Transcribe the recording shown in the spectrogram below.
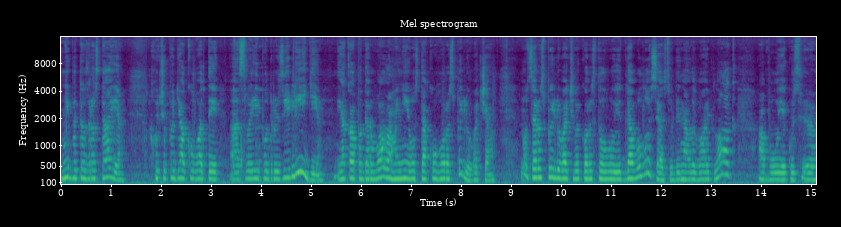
нібито зростає. Хочу подякувати своїй подрузі Ліді, яка подарувала мені ось такого розпилювача. Ну, це розпилювач використовують для волосся, сюди наливають лак або якусь, е,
